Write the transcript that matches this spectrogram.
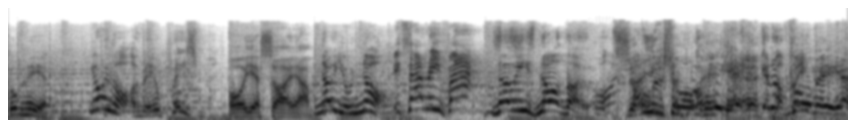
Come here. You're not a real policeman. Oh, yes, I am. No, you're not. It's Harry Batts. No, he's not, though. Oh, so, Are you sure? come here. Yeah, get off me. Come here.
